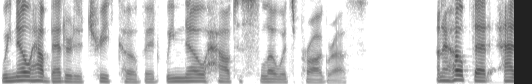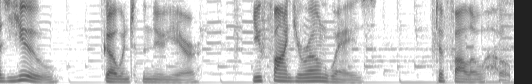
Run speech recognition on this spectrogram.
We know how better to treat COVID, we know how to slow its progress. And I hope that as you go into the new year, you find your own ways to follow hope.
